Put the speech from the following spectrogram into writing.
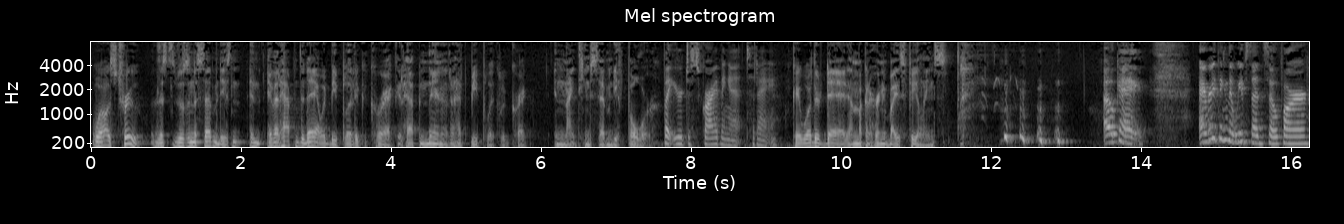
Well, it's true. This was in the seventies, and if it happened today, I would be politically correct. It happened then, and I don't have to be politically correct in 1974. But you're describing it today. Okay. Well, they're dead. I'm not going to hurt anybody's feelings. Okay. Everything that we've said so far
